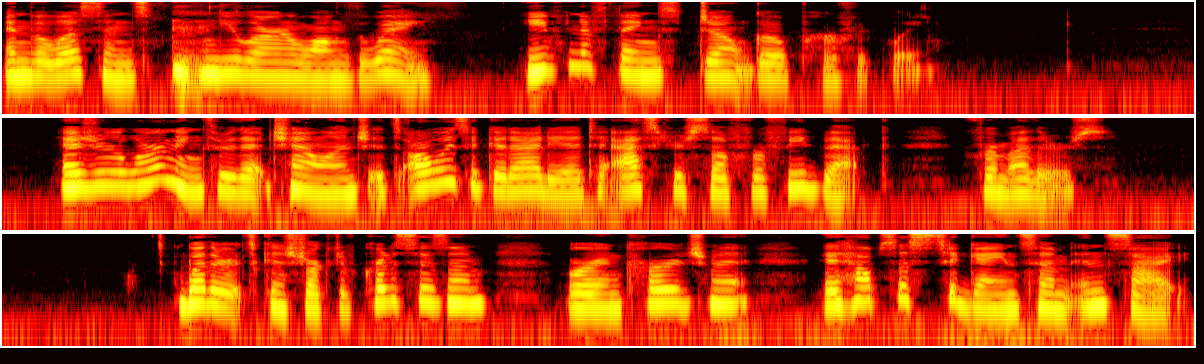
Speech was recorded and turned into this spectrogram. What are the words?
and the lessons you learn along the way, even if things don't go perfectly. As you're learning through that challenge, it's always a good idea to ask yourself for feedback from others. Whether it's constructive criticism or encouragement, it helps us to gain some insight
